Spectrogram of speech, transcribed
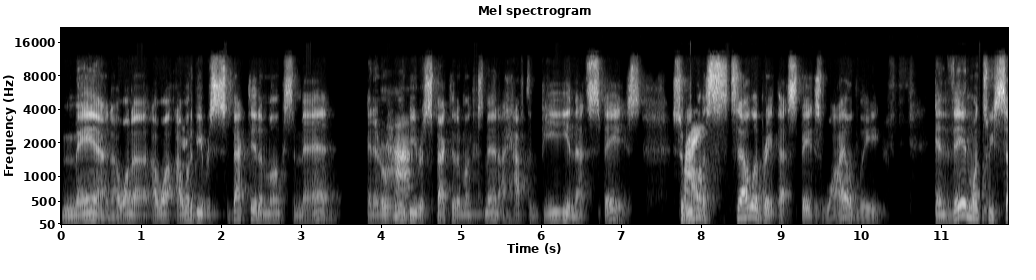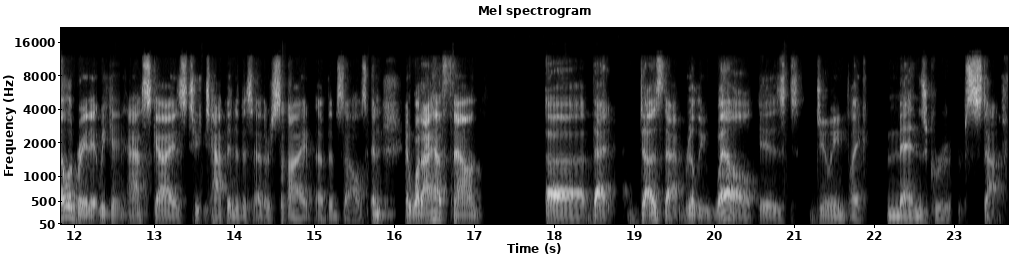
man. I want to i want i want to be respected amongst men. And in order uh-huh. to be respected amongst men i have to be in that space. So right. we want to celebrate that space wildly. And then once we celebrate it we can ask guys to tap into this other side of themselves. And and what i have found uh, that does that really well is doing like men's group stuff.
